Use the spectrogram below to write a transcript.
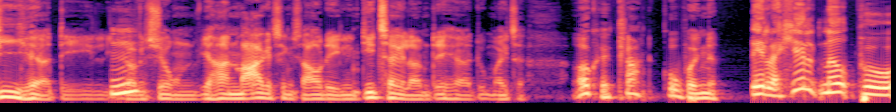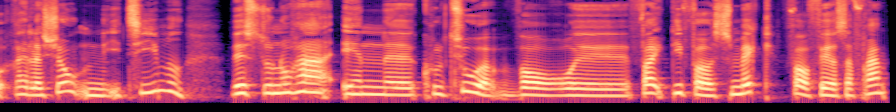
de her dele mm. i organisationen. Vi har en marketingsafdeling, de taler om det her, du må ikke tage. Okay, klart, god pointe. eller helt ned på relationen i teamet. Hvis du nu har en øh, kultur, hvor øh, folk de får smæk for at føre sig frem,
